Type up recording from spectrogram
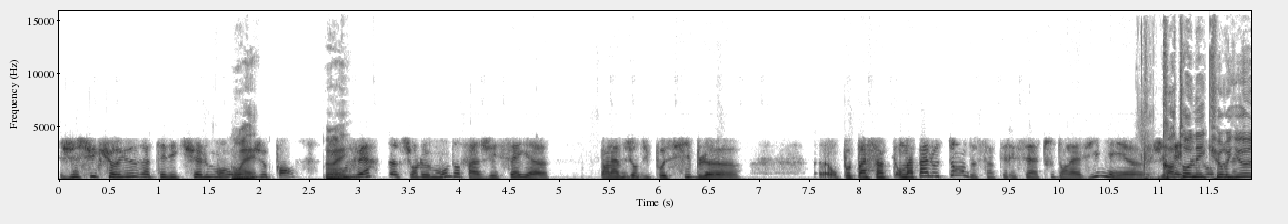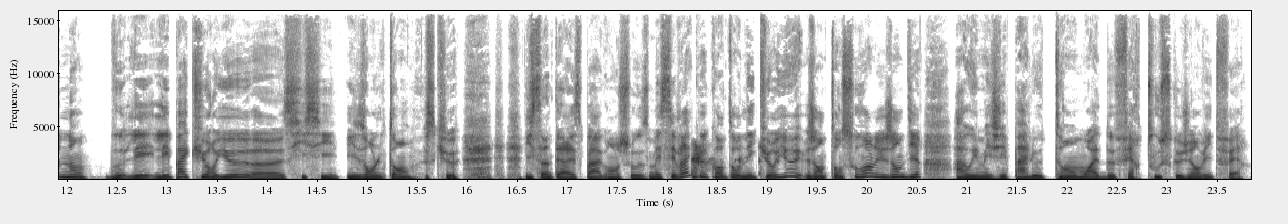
Je suis curieuse intellectuellement, Ouais. je pense. Ouais. Ouverte sur le monde. Enfin, j'essaye, euh, dans la mesure du possible. Euh, on peut pas, on n'a pas le temps de s'intéresser à tout dans la vie, mais euh, Quand on est curieux, non. Les, les pas curieux, euh, si, si, ils ont le temps parce que ils s'intéressent pas à grand chose. Mais c'est vrai que quand on est curieux, j'entends souvent les gens dire ah oui, mais j'ai pas le temps moi de faire tout ce que j'ai envie de faire.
